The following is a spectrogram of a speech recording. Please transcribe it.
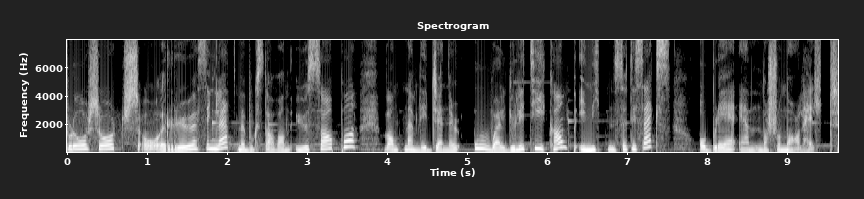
blå shorts og rød singlet med bokstavene USA på, vant nemlig Jenner OL-gull i tikamp i 1976 og ble en nasjonalhelt.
